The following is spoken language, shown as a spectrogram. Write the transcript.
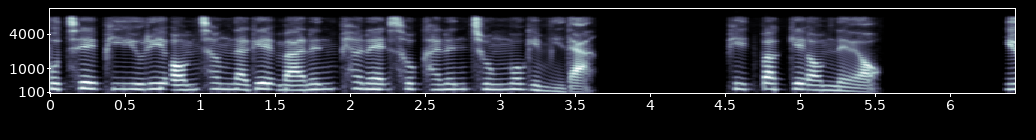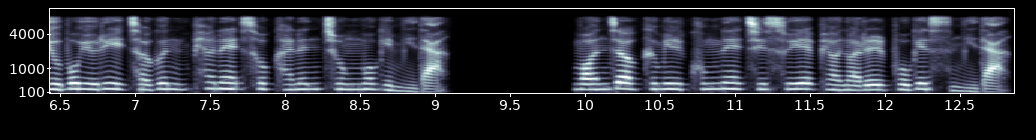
부채 비율이 엄청나게 많은 편에 속하는 종목입니다. 빚밖에 없네요. 유보율이 적은 편에 속하는 종목입니다. 먼저 금일 국내 지수의 변화를 보겠습니다.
